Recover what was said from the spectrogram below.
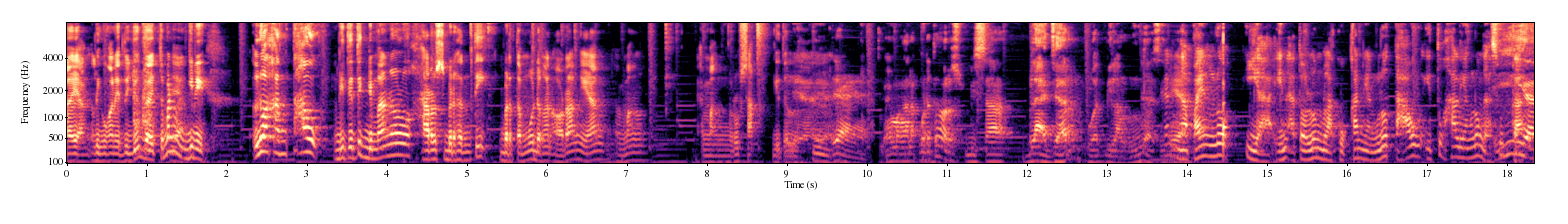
eh, yang lingkungan itu juga. Cuman gini, lu akan tahu di titik di mana lu harus berhenti bertemu dengan orang yang emang emang rusak gitu loh. Iya, Iya, iya. Memang anak muda tuh harus bisa belajar buat bilang enggak sih. Kan ngapain lu iyain atau lu melakukan yang lu tahu itu hal yang lu nggak suka Iya.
